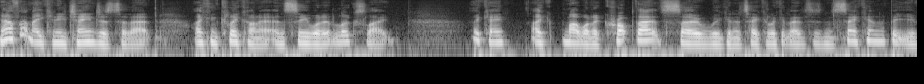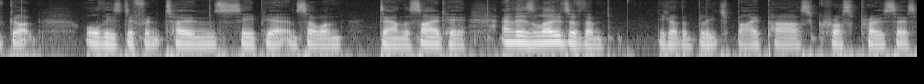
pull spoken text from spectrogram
Now if I make any changes to that, I can click on it and see what it looks like. Okay, I might want to crop that, so we're going to take a look at that in a second, but you've got all these different tones, sepia and so on down the side here. And there's loads of them. You've got the bleach bypass, cross process,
